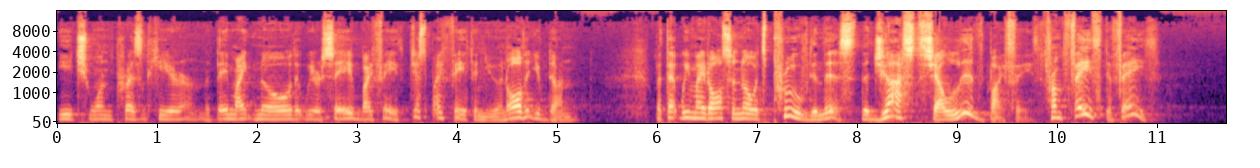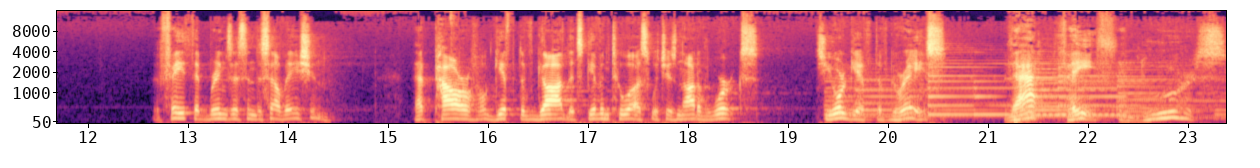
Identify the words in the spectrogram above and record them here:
each one present here, that they might know that we are saved by faith, just by faith in you and all that you've done. But that we might also know it's proved in this the just shall live by faith, from faith to faith. The faith that brings us into salvation, that powerful gift of God that's given to us, which is not of works, it's your gift of grace. That faith endures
